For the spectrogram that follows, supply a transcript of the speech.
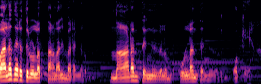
പലതരത്തിലുള്ള തണൽ മരങ്ങളും നാടൻ തെങ്ങുകളും കുള്ളൻ തെങ്ങുകളും ഒക്കെയാണ്.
